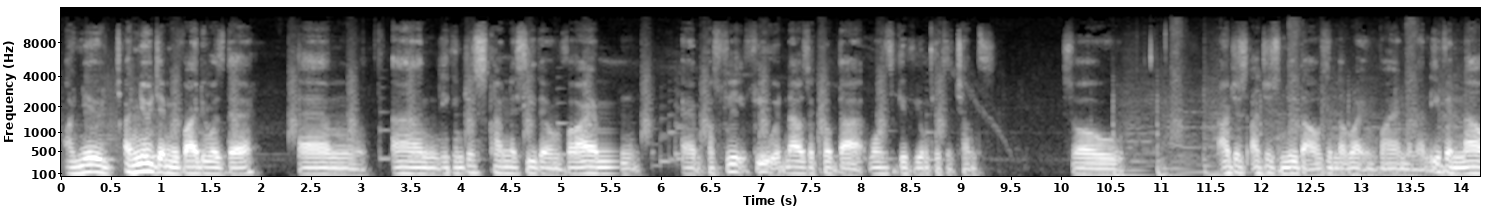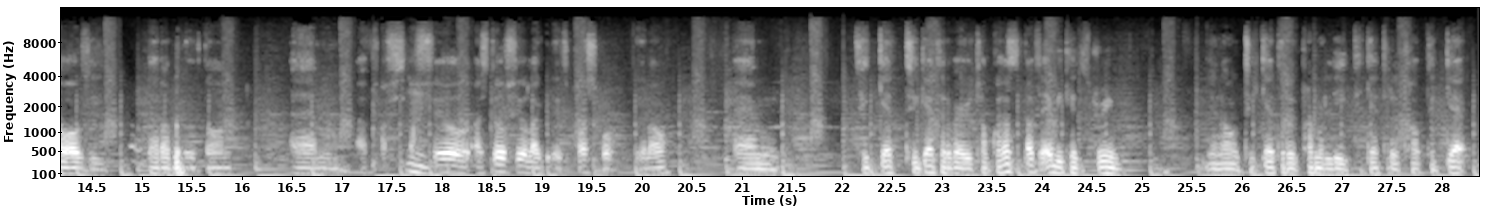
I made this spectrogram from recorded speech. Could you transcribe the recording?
I knew I knew Jamie Vardy was there, um, and you can just kind of see the environment. Because um, Fleetwood now is a club that wants to give young kids a chance. So I just I just knew that I was in the right environment, and even now, obviously, that I've moved on, um, I, I, mm. I, hmm. feel I still feel like it's possible, you know, um, to get to get to the very top because that's that's every kid's dream, you know, to get to the Premier League, to get to the top, to get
